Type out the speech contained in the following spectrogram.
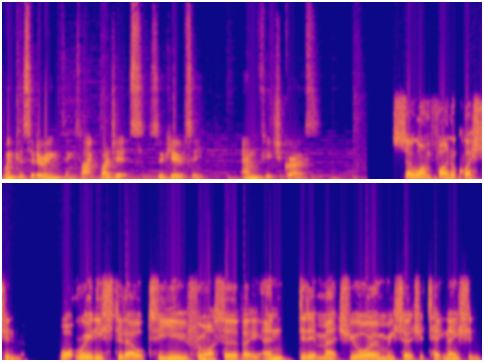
when considering things like budgets, security, and future growth. So, one final question. What really stood out to you from our survey, and did it match your own research at TechNation?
